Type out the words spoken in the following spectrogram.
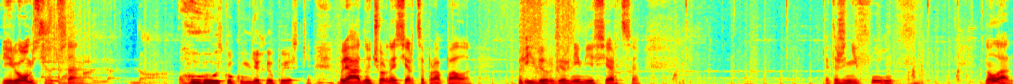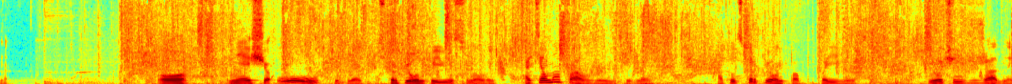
Берем сердца. О, сколько у меня хпшки. Бля, одно черное сердце пропало. Пидор, верни мне сердце. Это же не фул. Ну ладно. О, у меня еще... Ух ты, блядь. Скорпион появился новый. Хотел на паузу уйти, блядь. А тут скорпион появился. И очень жадный.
